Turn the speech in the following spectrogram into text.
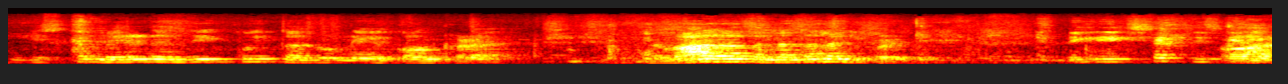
اس کا میرے نزدیک کوئی تعلق نہیں ہے کون کھڑا ہے؟ نماز آپ اللہ تعالیٰ کی پڑھتے اور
